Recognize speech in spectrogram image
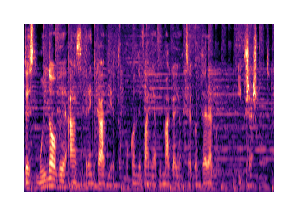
To jest mój nowy as w rękawie do pokonywania wymagającego terenu i przeszkód.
